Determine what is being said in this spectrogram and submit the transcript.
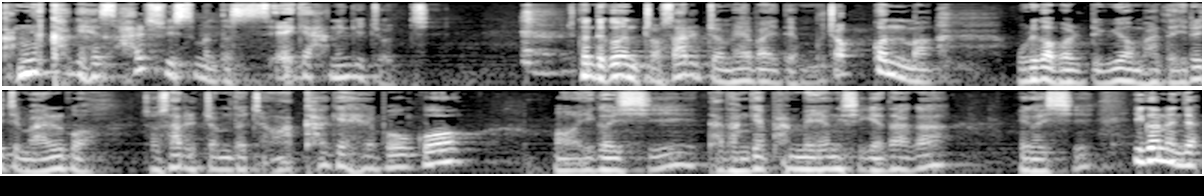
강력하게 해서 할 수 있으면 더 세게 하는 게 좋지. 근데 그건 조사를 좀 해봐야 돼. 무조건 막 우리가 볼 때 위험하다 이러지 말고 조사를 좀 더 정확하게 해보고 어, 이것이 다단계 판매 형식에다가 이것이 이거는 이제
